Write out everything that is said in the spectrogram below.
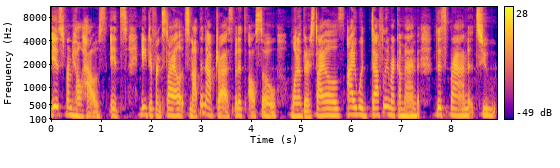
is from Hill House. It's a different style. It's not the nap dress, but it's also one of their styles. I would definitely recommend this brand to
